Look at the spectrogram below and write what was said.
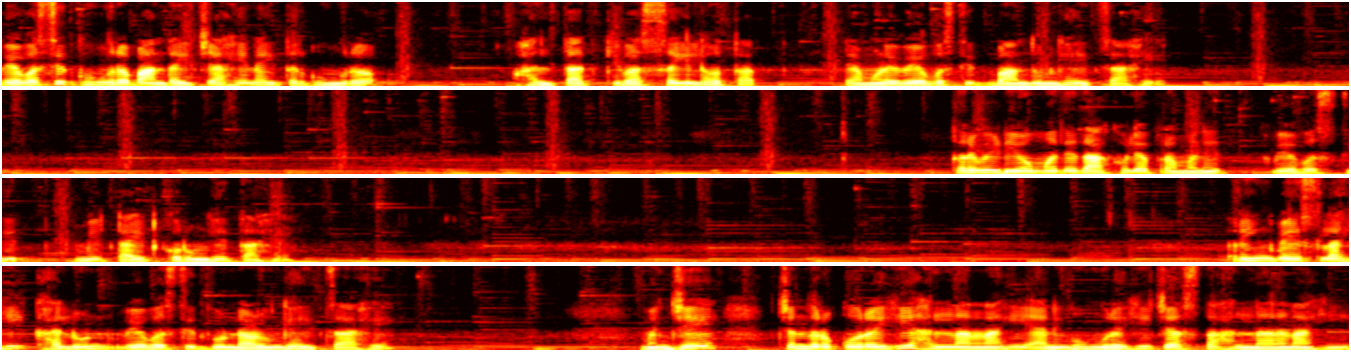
व्यवस्थित घुंगरं बांधायचे आहे नाहीतर घुंगरं हलतात किंवा सैल होतात. त्यामुळे व्यवस्थित बांधून घ्यायचं आहे. तर व्हिडिओमध्ये दाखवल्याप्रमाणे व्यवस्थित मी टाईट करून घेत आहे. रिंग बेसलाही खालून व्यवस्थित गुंडाळून घ्यायचं आहे. म्हणजे चंद्रकोरही हलणार नाही आणि घुंगरही जास्त हलणार नाही.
